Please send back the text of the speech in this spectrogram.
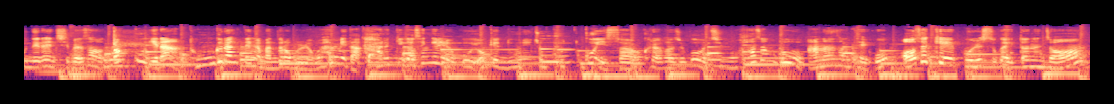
오늘은 집에서 떡국이랑 동그랑땡을 만들어 보려고 합니다. 다래끼가 생기려고 여기에 눈이 좀 붓고 있어요. 그래가지고 지금 화장도 안 한 상태고 어색해 보일 수가 있다는 점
